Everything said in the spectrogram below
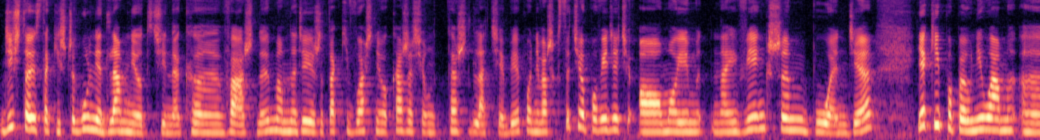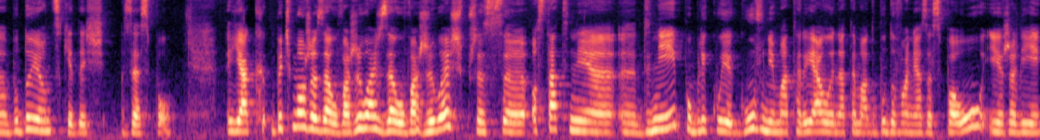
Dziś to jest taki szczególnie dla mnie odcinek e, ważny. Mam nadzieję, że taki właśnie okaże się też dla Ciebie, ponieważ chcę Ci opowiedzieć o moim największym błędzie, jaki popełniłam e, budując kiedyś zespół. Jak być może zauważyłaś, zauważyłeś, przez e, ostatnie e, dni publikuję głównie materiały na temat budowania zespołu. Jeżeli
